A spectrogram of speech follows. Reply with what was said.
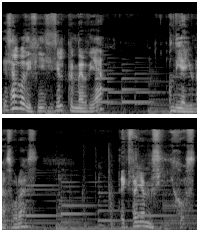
Es algo difícil, el primer día. Un día y unas horas. Extraño a mis hijos.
